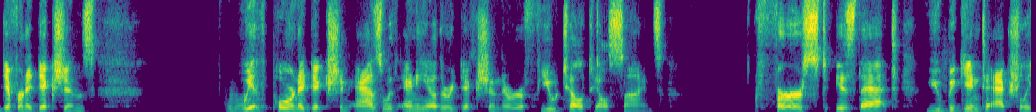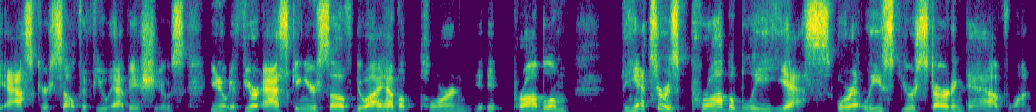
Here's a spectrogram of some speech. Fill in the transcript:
different addictions. With porn addiction, as with any other addiction, there are a few telltale signs. First is that you begin to actually ask yourself if you have issues. You know, if you're asking yourself, do I have a porn problem? The answer is probably yes, or at least you're starting to have one.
